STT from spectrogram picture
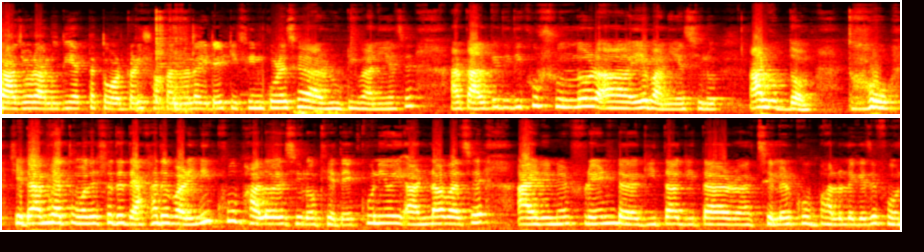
গাজর, আলু দিয়ে একটা তরকারি। সকালবেলা এটাই টিফিন করেছে আর রুটি বানিয়েছে। আর কালকে দিদি খুব সুন্দর এ বানিয়েছিল, আলুর দম। তো সেটা আমি আর তোমাদের সাথে দেখাতে পারিনি। খুব ভালো হয়েছিল খেতে। এক্ষুনি ওই আন্ডাব আছে, আইরিনের ফ্রেন্ড গীতা। গীতার ছেলের খুব ভালো লেগেছে ফোন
